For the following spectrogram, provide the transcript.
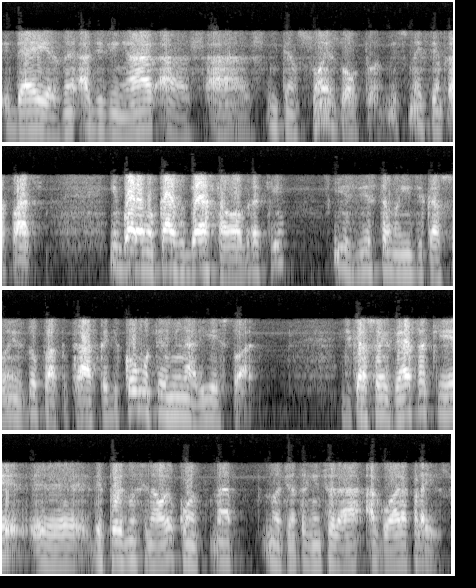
ideias, né, adivinhar as, as intenções do autor. Isso nem sempre é fácil. Embora no caso desta obra aqui, existam indicações do Plato Kafka de como terminaria a história. Indicações essas que eh, depois no final eu conto. Né? Não adianta a gente olhar agora para isso.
